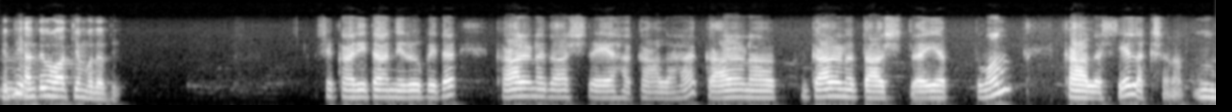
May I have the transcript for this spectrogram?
इति अन्तिमवाक्यं वदति। कारिता निरूपित कालः कारण कारणताश्रयत्वं कालस्य लक्षणम्।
